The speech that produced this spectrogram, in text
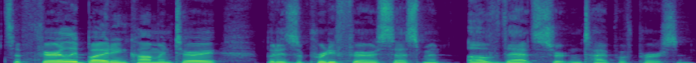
It's a fairly biting commentary, but it's a pretty fair assessment of that certain type of person.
